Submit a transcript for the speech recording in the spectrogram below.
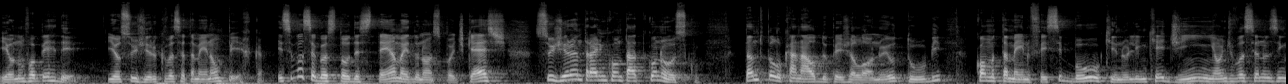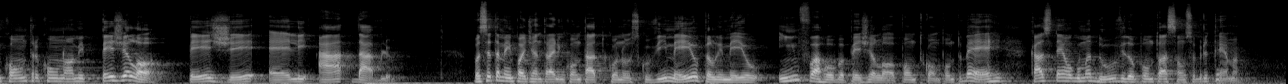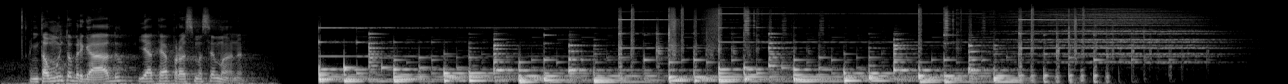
Eu não vou perder. E eu sugiro que você também não perca. E se você gostou desse tema e do nosso podcast, sugiro entrar em contato conosco, tanto pelo canal do PGLO no YouTube, como também no Facebook, no LinkedIn, onde você nos encontra com o nome PGLO, P-G-L-A-W. Você também pode entrar em contato conosco via e-mail, pelo e-mail info.pglo.com.br, caso tenha alguma dúvida ou pontuação sobre o tema. Então, muito obrigado e até a próxima semana.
